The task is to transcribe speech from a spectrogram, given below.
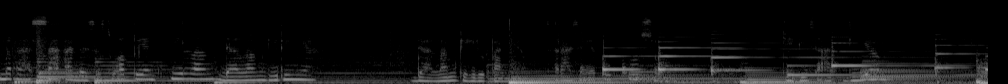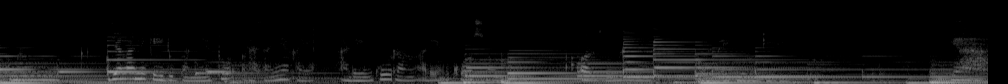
merasa ada sesuatu yang hilang dalam dirinya, dalam kehidupannya. Rasanya tuh kosong. Jadi saat dia menjalani kehidupannya tuh rasanya kayak ada yang kurang, ada yang kosong. Aku harus gimana? Lebih baik bunuh diri. Ya,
